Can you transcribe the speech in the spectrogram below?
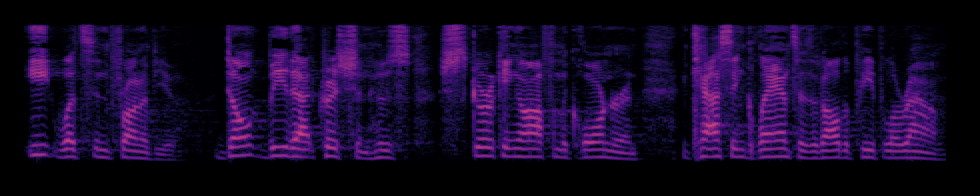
Eat what's in front of you. Don't be that Christian who's skirking off in the corner and, and casting glances at all the people around.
